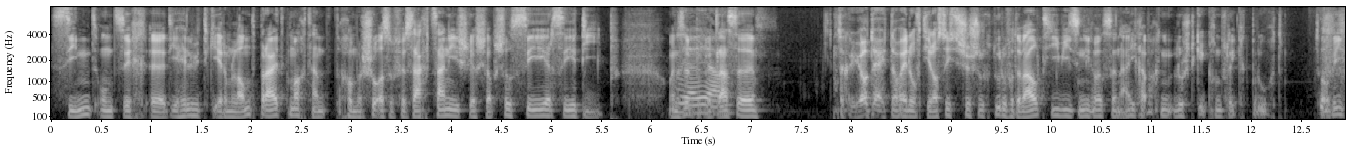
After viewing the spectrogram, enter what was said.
sind und sich äh, die hellhütigen in ihrem Land breit gemacht haben, da kann man schon, also für 16 ist das glaube schon sehr, sehr deep. Und wenn ja, jemand ja. gelesen sagen, ja, der hat da auf die rassistischen Strukturen der Welt hinweisen, ich habe nein, ich habe einfach einen lustigen Konflikt gebraucht. Sorry.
